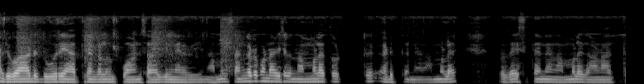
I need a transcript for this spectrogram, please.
ഒരുപാട് ദൂരയാത്രകളൊന്നും പോകാൻ സാധിക്കില്ല നമ്മൾ സങ്കടപ്പെടേണ്ട ആവശ്യമില്ല. നമ്മളെ തൊട്ട് അടുത്ത് തന്നെ നമ്മളെ പ്രദേശത്ത് തന്നെ നമ്മൾ കാണാത്ത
